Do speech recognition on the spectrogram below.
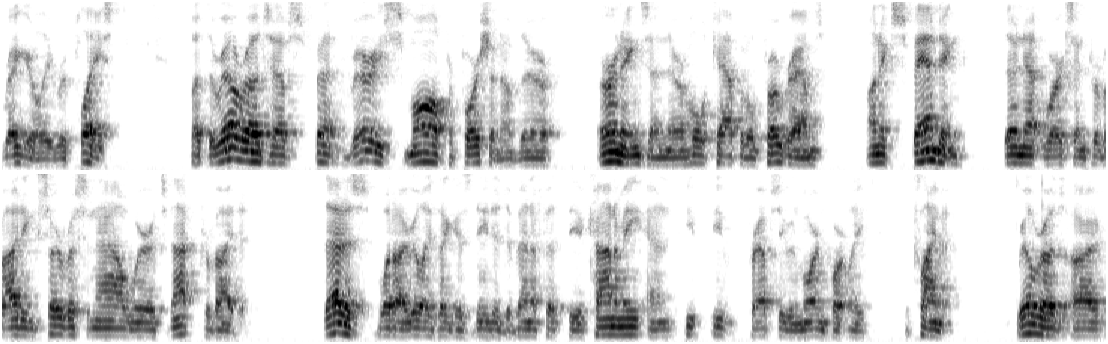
regularly replaced. But the railroads have spent very small proportion of their earnings and their whole capital programs on expanding their networks and providing service now where it's not provided. That is what I really think is needed to benefit the economy and perhaps even more importantly, the climate. Railroads are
